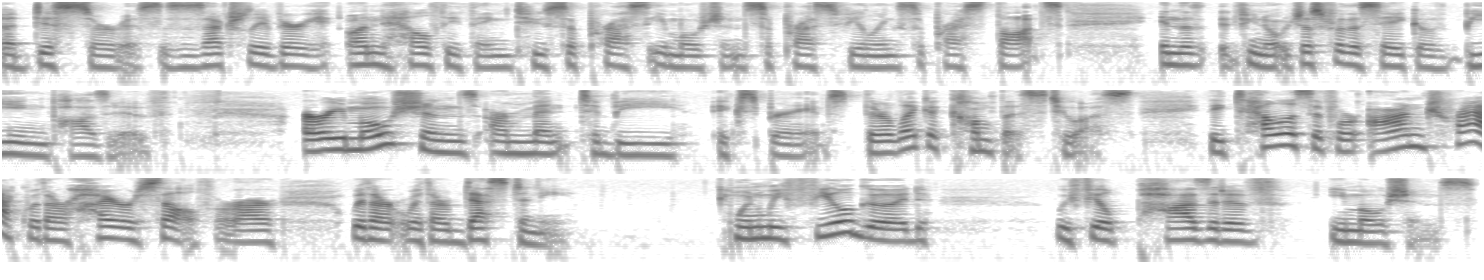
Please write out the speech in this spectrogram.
a disservice. This is actually a very unhealthy thing to suppress emotions, suppress feelings, suppress thoughts in the you know just for the sake of being positive. Our emotions are meant to be experienced. They're like a compass to us. They tell us if we're on track with our higher self or our with our with our destiny. When we feel good, we feel positive emotions.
